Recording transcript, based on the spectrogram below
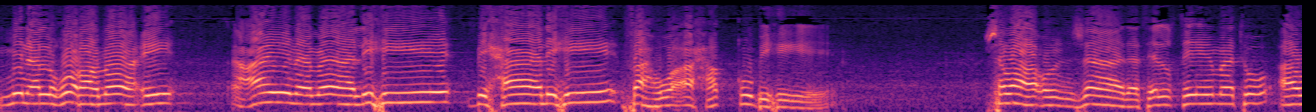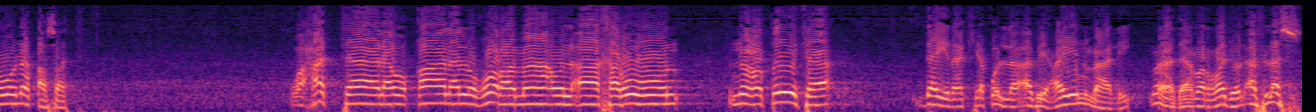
من الغرماء عين ماله بحاله فهو أحق به. سواء زادت القيمة أو نقصت. وحتى لو قال الغرماء الآخرون نعطيك دينك. يقول لا أبي عين مالي. ما دام الرجل أفلس.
